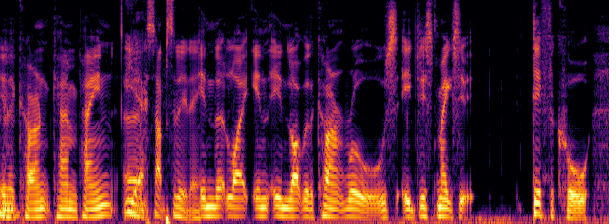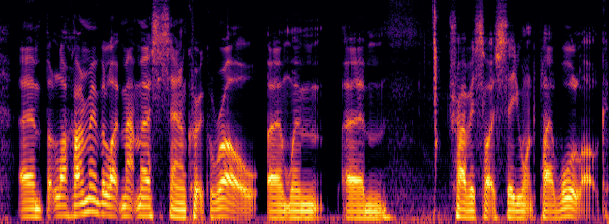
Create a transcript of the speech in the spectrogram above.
in the current campaign. um, yes, absolutely. in that like in, in like with the current rules it just makes it difficult um, but like i remember like matt mercer saying on critical role um, when um, travis like said you want to play a warlock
